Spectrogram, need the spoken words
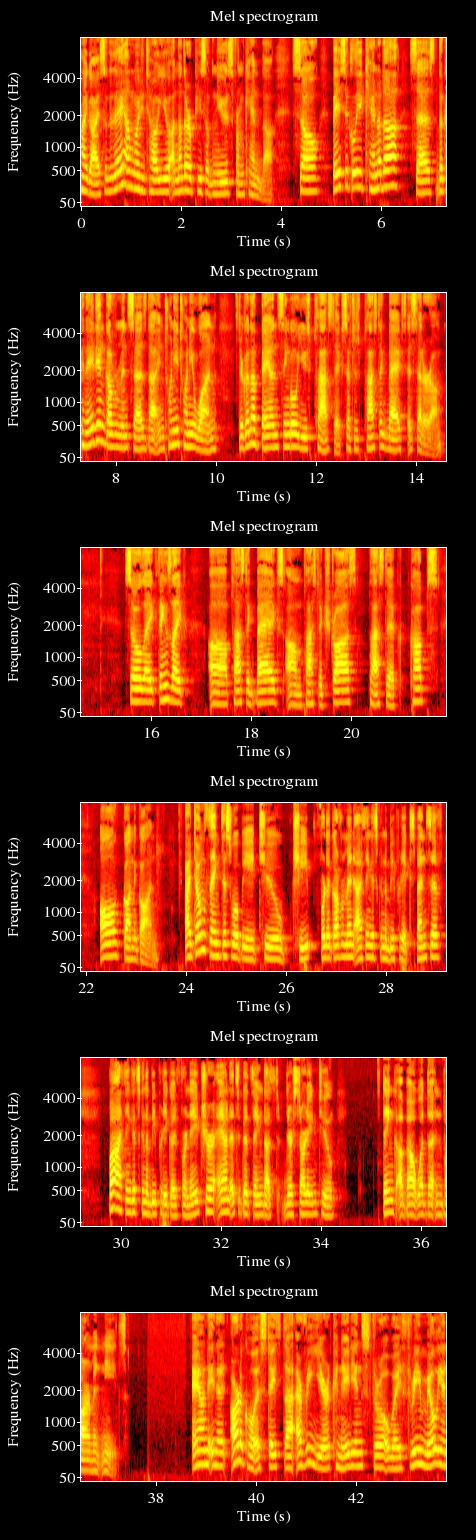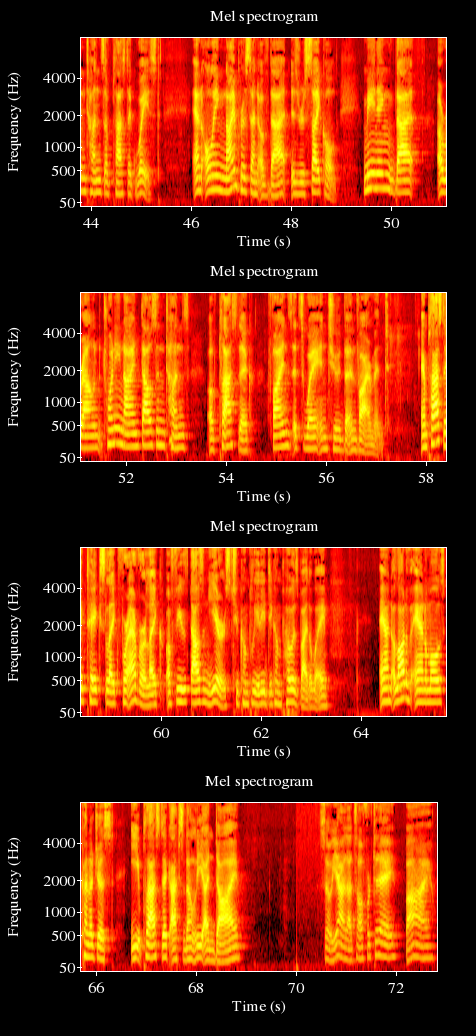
Hi guys, so today I'm going to tell you another piece of news from Canada. So basically, Canada says the Canadian government says that in 2021 they're gonna ban single use plastics such as plastic bags, etc. So, like things like uh, plastic bags, um, plastic straws, plastic cups, all gone gone. I don't think this will be too cheap for the government. I think it's gonna be pretty expensive but I think it's going to be pretty good for nature, and it's a good thing that they're starting to think about what the environment needs. And in an article, it states that every year Canadians throw away 3 million tons of plastic waste, and only 9% of that is recycled, meaning that around 29,000 tons of plastic finds its way into the environment. And plastic takes like forever, like a few thousand years to completely decompose, by the way. And a lot of animals kind of just eat plastic accidentally and die. So, yeah, that's all for today. Bye.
